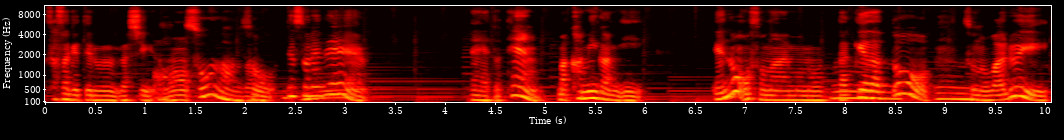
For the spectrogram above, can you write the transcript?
捧げてるらしいの。あ。そうなんだ。そう。でそれで、えー、と天、まあ、神々へのお供え物だけだと、うん。その悪い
